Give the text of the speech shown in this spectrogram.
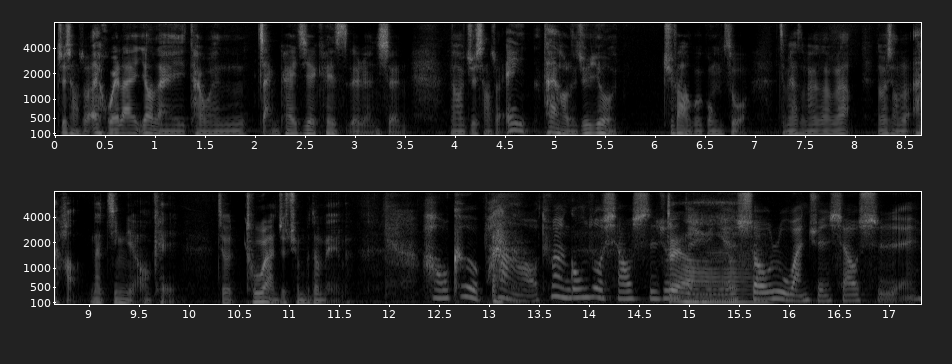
就想说，哎，回来要来台湾展开这些 case 的人生，然后就想说，哎，太好了，就又有去法国工作，怎么样怎么样怎么样，然后想说，哎，好，那今年 OK，就突然就全部都没了。好可怕哦！突然工作消失，就等于你的收入完全消失、哎，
